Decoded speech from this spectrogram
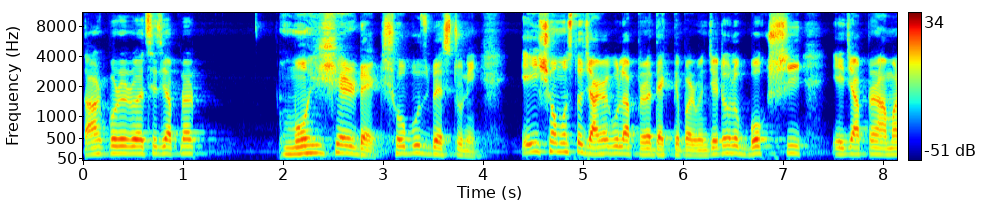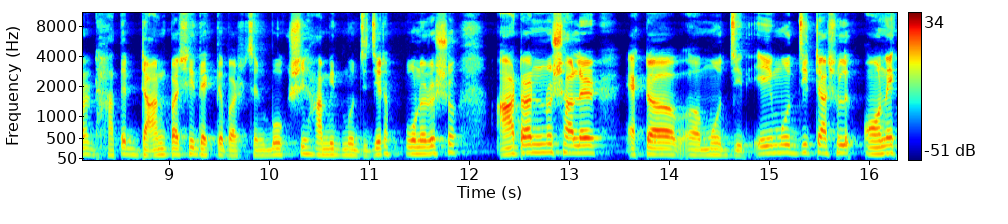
তারপরে রয়েছে যে আপনার মহিষের ডেক, সবুজ বেষ্টনী। এই সমস্ত জায়গাগুলো আপনারা দেখতে পারবেন। যেটা হলো বক্সি, এই যে আপনারা আমার হাতের ডান পাশেই দেখতে পাচ্ছেন, বক্সি হামিদ মসজিদ, যেটা পনেরোশো আটান্ন সালের একটা মসজিদ। এই মসজিদটা আসলে অনেক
